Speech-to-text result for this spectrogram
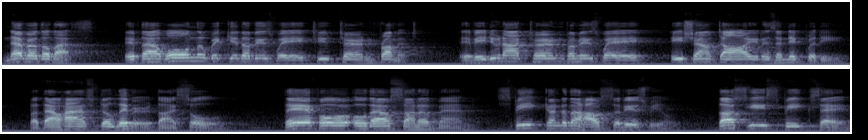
Nevertheless, if thou warn the wicked of his way to turn from it, if he do not turn from his way, he shall die in his iniquity, but thou hast delivered thy soul. Therefore, O thou Son of Man, speak unto the house of Israel. Thus ye speak, saying,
